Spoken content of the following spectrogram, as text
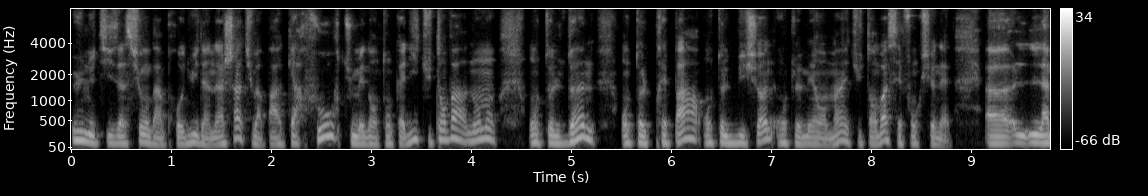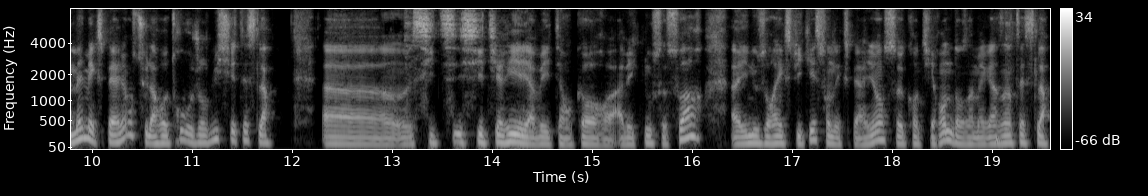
une utilisation d'un produit, d'un achat. Tu vas pas à Carrefour, tu mets dans ton caddie, tu t'en vas. Non, non. On te le donne, on te le prépare, on te le bichonne, on te le met en main et tu t'en vas, c'est fonctionnel. Euh, la même expérience, tu la retrouves aujourd'hui chez Tesla. Euh, si, Thierry avait été encore avec nous ce soir, euh, il nous aurait expliqué son expérience quand il rentre dans un magasin Tesla.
